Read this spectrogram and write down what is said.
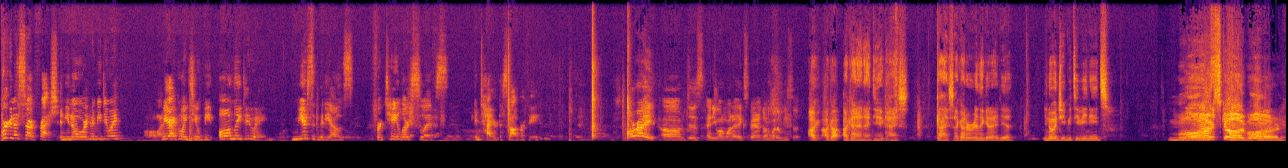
We're gonna start fresh. And you know what we're gonna be doing? We are going to be only doing music videos for Taylor Swift's entire discography. All right. Um, does anyone want to expand on what Elise said? I, I got I got an idea, guys. Guys, I got a really good idea. You know what GBTV needs? More scoreboard.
